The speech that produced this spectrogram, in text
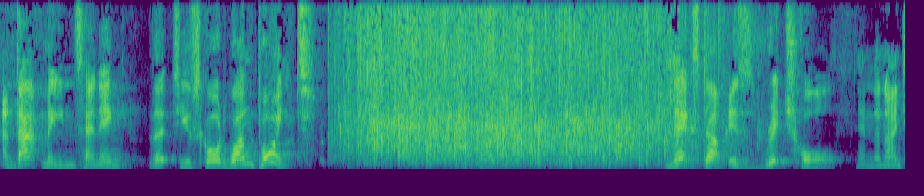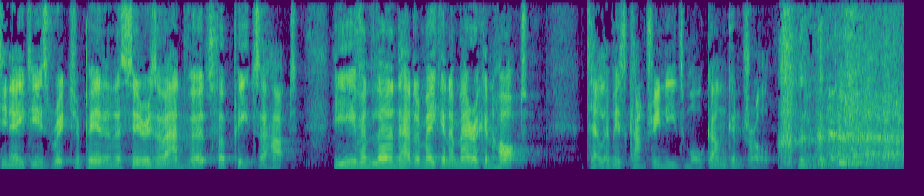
And that means, Henning, that you've scored one point. Next up is Rich Hall. In the 1980s, Rich appeared in a series of adverts for Pizza Hut. He even learned how to make an American hot. Tell him his country needs more gun control.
